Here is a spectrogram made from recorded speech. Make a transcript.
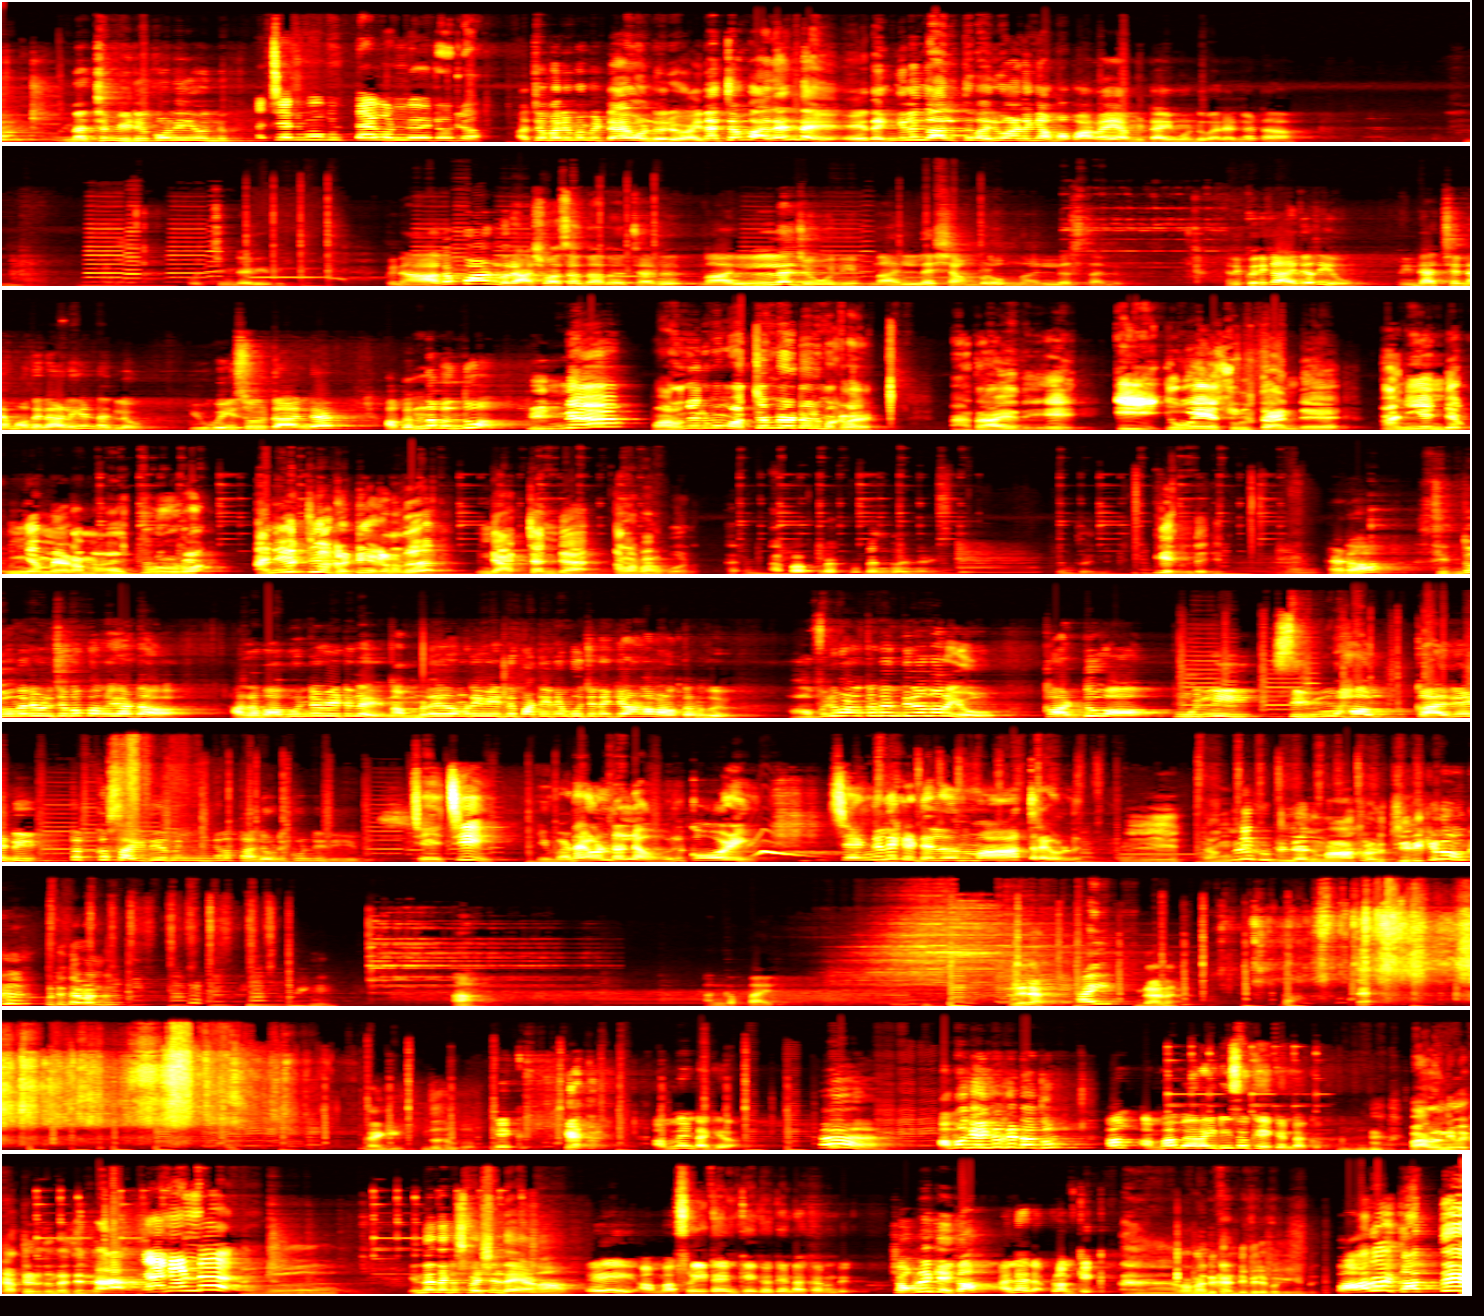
ഇന്ന് അച്ഛൻ വീഡിയോ കോൾ ചെയ്യുമല്ലോ അച്ഛൻ മിഠായി കൊണ്ടുവരുമല്ലോ. അച്ഛൻ വരുമ്പോ മിഠായി കൊണ്ടുവരുമോ അതിന് അച്ഛൻ വരണ്ടേ? ഏതെങ്കിലും കാലത്ത് വരുവാണെങ്കിൽ അമ്മ പറയാം മിഠായി കൊണ്ട് വരാം കേട്ടാ. കൊച്ചിന്റെ രീതി. പിന്നെ ആകെപ്പാടുള്ള ഒരു ആശ്വാസം എന്താന്ന് വെച്ചാൽ നല്ല ജോലിയും നല്ല ശമ്പളവും നല്ല സ്ഥലവും. എനിക്കൊരു കാര്യം അറിയോ നിന്റെ അച്ഛന്റെ മുതലാളി ഉണ്ടല്ലോ. യു ഐ സുൽത്താന്റെ അകന്ന ബന്ധുവാ. പിന്നെ? പറഞ്ഞു വരുമ്പോ മച്ചമ്പയായിട്ട് വരും മക്കളെ. അതായത് ഈ യു എ സുൽത്താന്റെ അനിയന്റെ കുഞ്ഞമ്മയുടെ മൗത്തൂറോ അനിയത്തിയെ കെട്ടിയേക്കണത് എന്റെ അച്ഛന്റെ അറബാബുവാണ് അപ്പൊ ബന്ധു തന്നെ ബന്ധു തന്നെ ഇത് എന്തൊരു എടാ സിദ്ധു എന്നെ വിളിച്ചപ്പോ പറയാട്ടോ. അറബാബുവിന്റെ വീട്ടിലെ നമ്മൾ നമ്മുടെ വീട്ടിലെ വീട്ടിൽ പട്ടീനെയും പൂച്ചനെയൊക്കെയാണല്ലോ വളർത്തണത്. അവർ വളർത്തണത് എന്തിനാണെന്നറിയോ കടുവ പുലി സിംഹം കരടി ഇതൊക്കെ സൈഡിൽ നിന്ന് ഇങ്ങനെ തലോടിക്കൊണ്ടിരിക്കും. ചേച്ചി ഇവിടെ ഉണ്ടല്ലോ ഒരു കോഴി. ചെങ്ങല കിട്ടില്ലെന്ന് മാത്രമേ ഉള്ളൂ. ഈ ഞങ്ങളെ കുട്ടില്ലെന്ന് മാത്രമേ ഉള്ളൂ. ചിരിക്കണ നമുക്ക് കുട്ടിത്തെ പങ്ക്? ആ അങ്കപ്പാരി. അലീന ഹായ്. എന്താണ്? ഏ? Thank you. എന്താ സംഭവം? കേക്ക്. കേക്ക്? അമ്മ ഉണ്ടാക്കിയതാ. ആ. അമ്മ കേക്കൊക്കെ ഉണ്ടാക്കും? ആ അമ്മ വെറൈറ്റീസ് ഒക്കെ കേക്ക് ഉണ്ടാക്കും. പാറു നീ പോയി കത്തെടുത്തുണ്ടാ ചെല്ലേ ഇന്ന് എന്തെങ്കിലും സ്പെഷ്യൽ ഡേ ആണോ? ഏയ് അമ്മ ഫ്രീ ടൈം കേക്ക് ഒക്കെ ഉണ്ടാക്കാറുണ്ട്. ചോക്ലേറ്റ് കേക്കാ അല്ല അല്ല പ്ലം കേക്ക് ആ അതാ നടു കണ്ടിപ്പിരിപ്പൊക്കെ ഉണ്ട് പാറ കത്ത്!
